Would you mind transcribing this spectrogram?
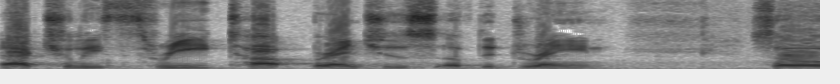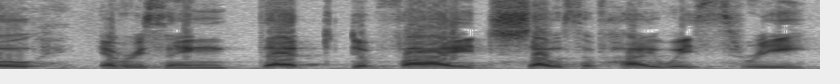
actually three top branches of the drain. So everything that divides south of Highway 3,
